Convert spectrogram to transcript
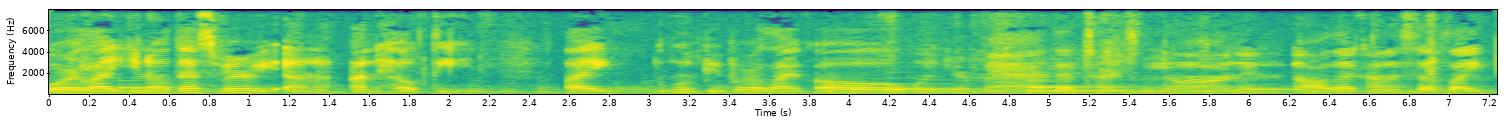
Or like you know that's very un- unhealthy. Like when people are like oh when you're mad that turns me on and all that kind of stuff like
